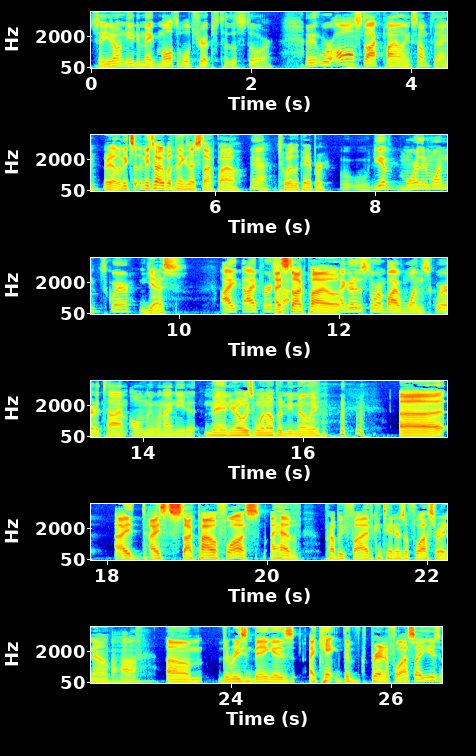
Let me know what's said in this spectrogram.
so you don't need to make multiple trips to the store? I mean, we're all stockpiling something. All right, let me t- let me talk about the things I stockpile. Yeah. Toilet paper. Ooh, do you have more than one square? Yes. I I personally I stockpile. I go to the store and buy one square at a time, only when I need it. Man, you're always one upping me, Millie. uh, I I stockpile floss. I have probably five containers of floss right now. Uh huh. Um, the reason being is I can't. The brand of floss I use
